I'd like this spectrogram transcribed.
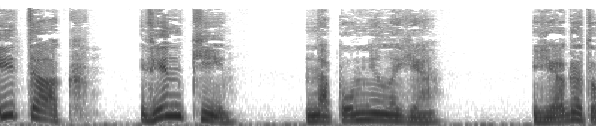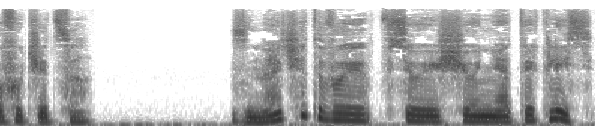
Итак, венки, напомнила я. Я готов учиться. Значит, вы все еще не отреклись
